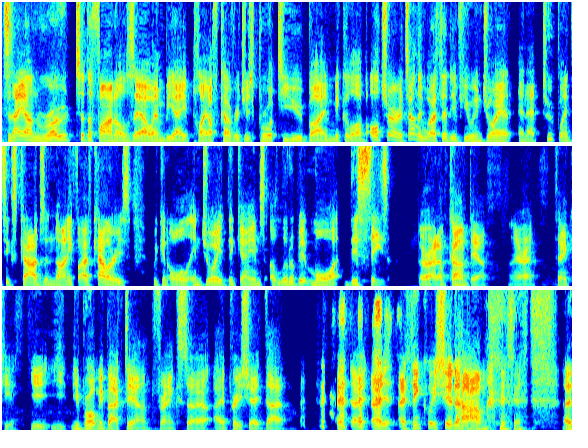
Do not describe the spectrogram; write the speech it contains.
Today on Road to the Finals, our NBA playoff coverage is brought to you by Michelob Ultra. It's only worth it if you enjoy it. And at 2.6 carbs and 95 calories, we can all enjoy the games a little bit more this season. All right, I'm calmed down. All right, thank you. You you, you brought me back down, Frank. So I appreciate that. I, I, I, think we should um I,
